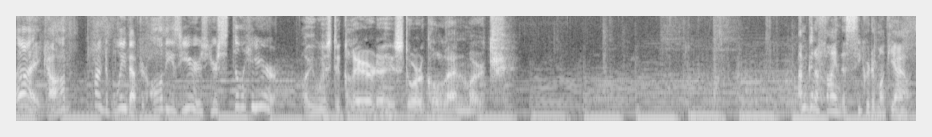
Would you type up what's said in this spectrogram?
Hi, Cobb. Hard to believe after all these years you're still here. I was declared a historical landmark. I'm gonna find the secret of Monkey Island.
